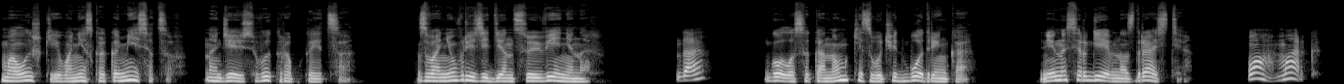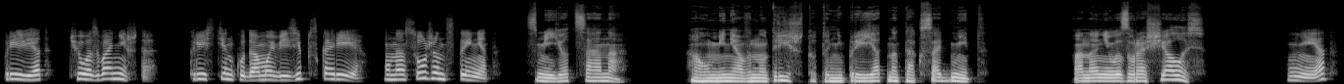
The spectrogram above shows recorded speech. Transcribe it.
Малышке его несколько месяцев. Надеюсь, выкарабкается. Звоню в резиденцию Вениных». «Да?» Голос экономки звучит бодренько. «Нина Сергеевна, здрасте». «О, Марк, привет. Чего звонишь-то? Кристинку домой вези поскорее. У нас ужин стынет». Смеется она. а у меня внутри что-то неприятно так саднит. Она не возвращалась? Нет.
